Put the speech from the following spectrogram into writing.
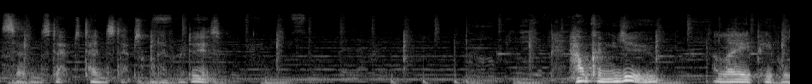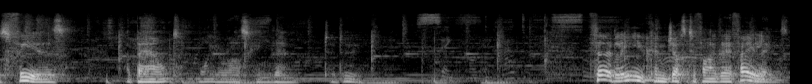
seven steps, 10 steps, whatever it is. How can you allay people's fears about what you're asking them to do? Thirdly, you can justify their failings.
